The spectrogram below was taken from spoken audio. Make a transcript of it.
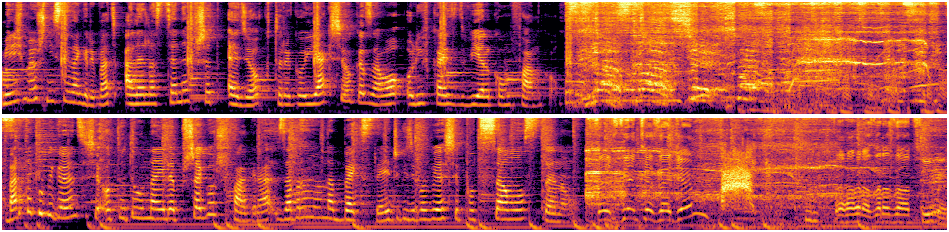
Mieliśmy już nic nie nagrywać, ale na scenę wszedł Edzio, którego jak się okazało, Oliwka jest wielką fanką. Bartek ubiegający się o tytuł najlepszego szwagra zabrał ją na backstage, gdzie bawiła się pod samą sceną. To jest zdjęcie z Edziem? Tak! Dobra, zaraz załatwimy.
